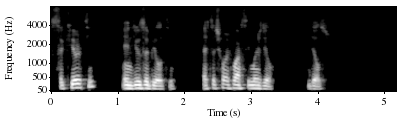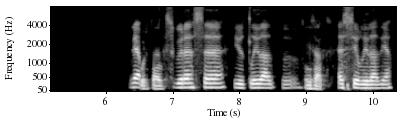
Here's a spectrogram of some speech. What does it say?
security and usability. Estas são as máximas dele, deles. Yeah, Portanto, segurança e utilidade, exato, acessibilidade, yeah.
